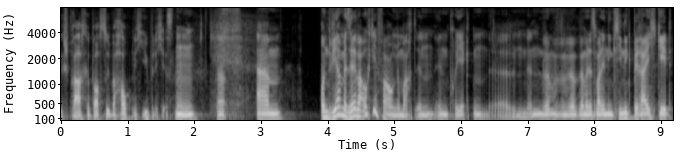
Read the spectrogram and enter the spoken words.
Sprachgebrauch so überhaupt nicht üblich ist. Mhm. Ne? Ja. Ähm, und wir haben ja selber auch die Erfahrung gemacht in, in Projekten, äh, wenn, man jetzt mal in den Klinikbereich geht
